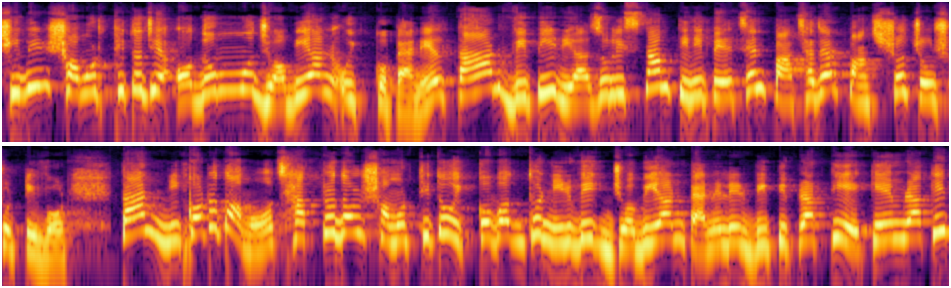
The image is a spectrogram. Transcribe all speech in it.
শিবির সমর্থিত যে অদম্য জবিয়ান ঐক্য প্যানেল, তার ভিপি রিয়াজুল ইসলাম তিনি পেয়েছেন পাঁচ হাজার পাঁচশো চৌষট্টি ভোট। তার নিকটতম ছাত্রদল সমর্থিত ঐক্যবদ্ধ নির্ভীক জবিয়ান প্যানেলের ভিপি প্রার্থী এ কে এম রাকিব,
